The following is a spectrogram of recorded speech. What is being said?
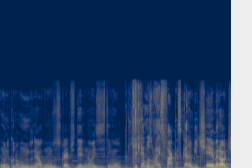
único no mundo, né? Alguns dos crafts dele não existem outros. E temos mais facas, Carambit Emerald,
